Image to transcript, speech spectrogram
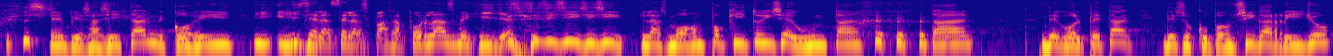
Empieza así tan, coge y. Y, Y se las, se las pasa por las mejillas. Sí, sí, sí, sí, sí. Las moja un poquito y se unta. Tan. De golpe tan. Desocupa un cigarrillo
